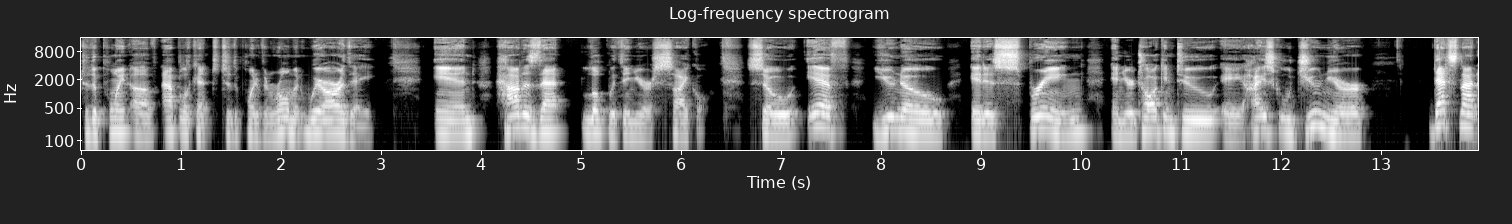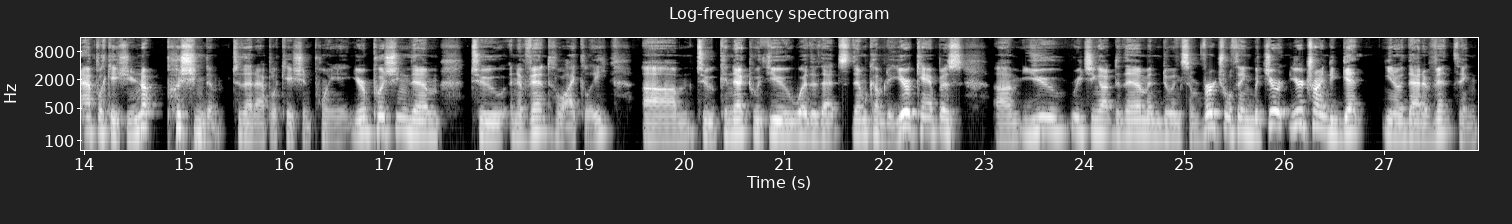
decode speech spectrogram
to the point of applicant to the point of enrollment? Where are they and how does that look within your cycle? So if you know it is spring and you're talking to a high school junior that's not application. You're not pushing them to that application point. You're pushing them to an event, likely um, to connect with you, whether that's them come to your campus, um, you reaching out to them and doing some virtual thing. But you're you're trying to get you know that event thing,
